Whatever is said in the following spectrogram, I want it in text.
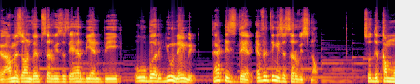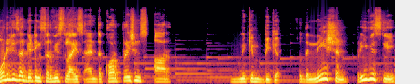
Amazon web services airbnb uber you name it. That is there. Everything is a service now. So the commodities are getting servicialized and the corporations are making bigger. So the nation previously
